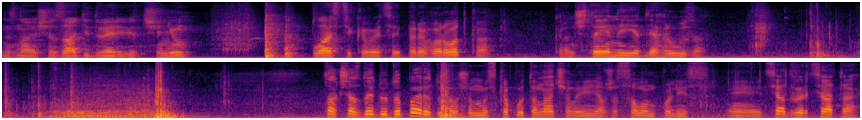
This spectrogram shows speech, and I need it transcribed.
не знаю, ще ззаді двері відчиню. Пластиковий цей перегородка. Кронштейни є для груза. Так, зараз дойду допереду, тому що ми з капота почали і я вже салон поліз. Е, Ця дверцята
